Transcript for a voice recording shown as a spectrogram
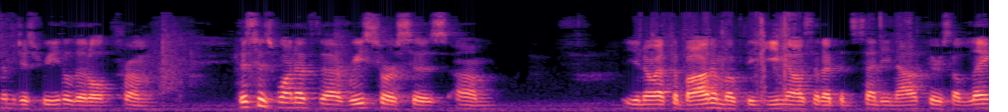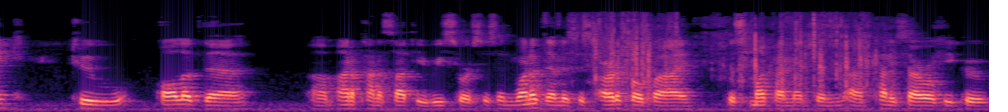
Let me just read a little from. This is one of the resources. Um, you know, at the bottom of the emails that I've been sending out, there's a link to all of the um, Anapanasati resources, and one of them is this article by this monk I mentioned, uh, Thanissaro Bhikkhu,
